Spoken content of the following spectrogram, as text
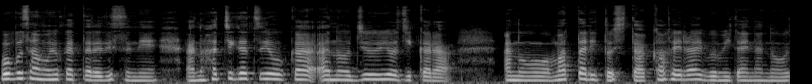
ボブさんもよかったらですね、あの、8月8日、あの、14時から、あの、まったりとしたカフェライブみたいなのを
